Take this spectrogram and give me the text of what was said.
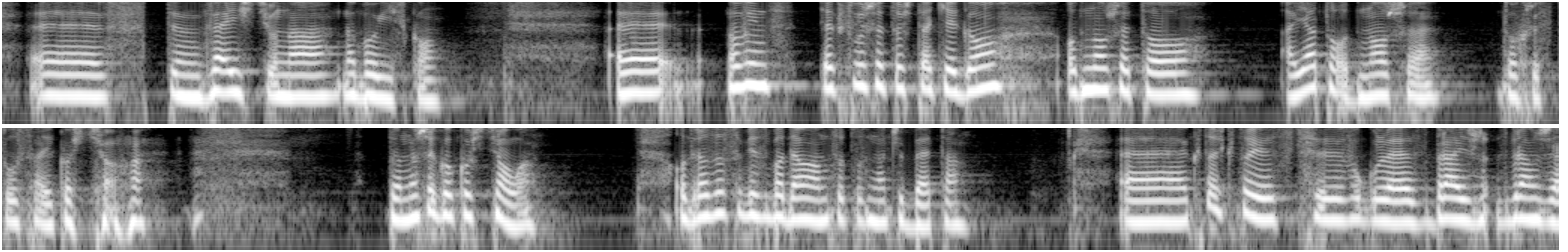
w tym wejściu na, na boisko. E, No więc jak słyszę coś takiego, odnoszę to, a ja to odnoszę do Chrystusa i Kościoła. Do naszego Kościoła. Od razu sobie zbadałam, co to znaczy beta. E, Ktoś, kto jest y, w ogóle z branży, z branży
